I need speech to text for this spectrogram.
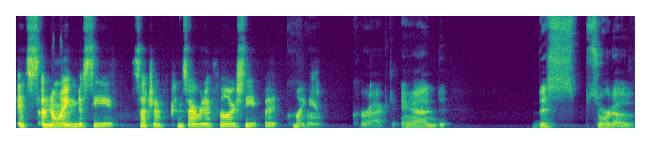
it's annoying to see such a conservative filler seat but like mm-hmm. Correct. And this sort of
